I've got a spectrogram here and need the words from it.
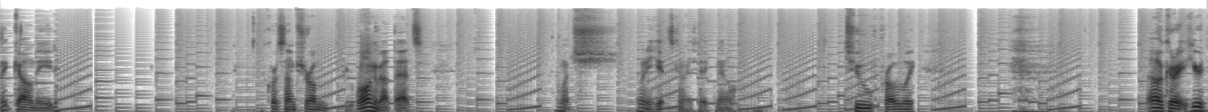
think I'll need. Of course, I'm sure I'm wrong about that. How much... How many hits can I take now? Two, probably. Oh, great. Here,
